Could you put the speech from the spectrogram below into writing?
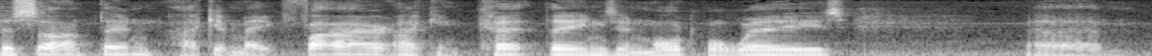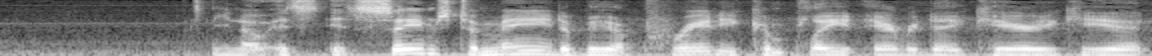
to something. I can make fire. I can cut things in multiple ways. Um, you know, it's it seems to me to be a pretty complete everyday carry kit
